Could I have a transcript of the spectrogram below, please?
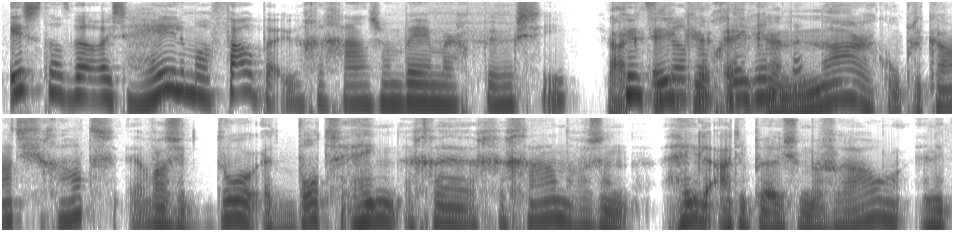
Is dat wel eens helemaal fout bij u gegaan, zo'n BMR-punctie? ja Kunt ik u heb dat één nog keer, een nare complicatie gehad. Er was ik door het bot heen ge- gegaan. Dat was een hele adipeuze mevrouw. En ik,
